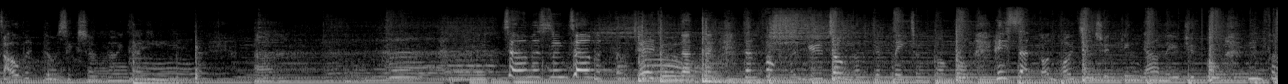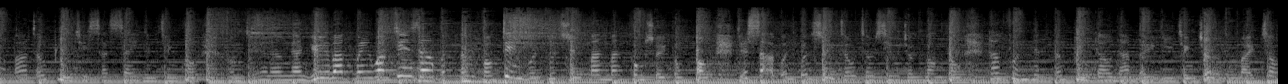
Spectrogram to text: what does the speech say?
找不到色相代替。一生差不到这条难题。吞风吻雨葬落日，未曾彷徨。欺山赶海千雪径也未绝望，拈花把酒偏折煞世人情狂。凭这两眼与百臂或千手不能防。天阔阔，雪漫漫，共誰同航？这沙滚滚，水皱皱，笑着浪荡。他欢一等偏教那女儿情长埋葬。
